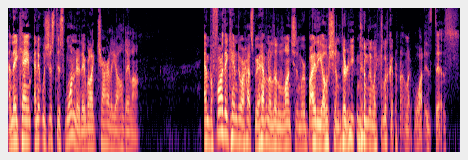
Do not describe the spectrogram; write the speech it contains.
And they came, and it was just this wonder. They were like Charlie all day long. And before they came to our house, we were having a little lunch, and we are by the ocean. They're eating, and they're like looking around, like, what is this?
